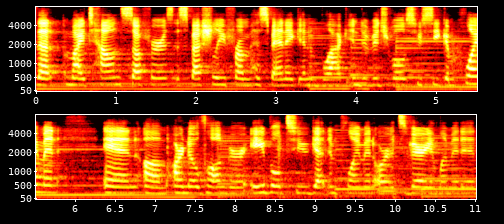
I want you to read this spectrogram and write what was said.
that my town suffers, especially from Hispanic and Black individuals who seek employment and um, are no longer able to get employment or it's very limited.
